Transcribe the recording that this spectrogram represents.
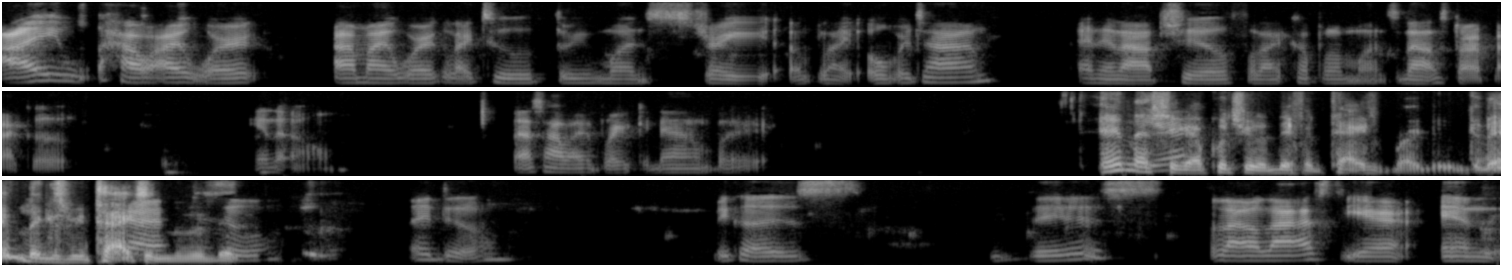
I how I work, I might work like two, three months straight of like overtime, and then I'll chill for like a couple of months, and I'll start back up. You know, that's how I break it down. But And that shit Yeah. got put you in a different tax bracket because them niggas be taxing Yeah, you a they bit. do. They do. Because this like last year, and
